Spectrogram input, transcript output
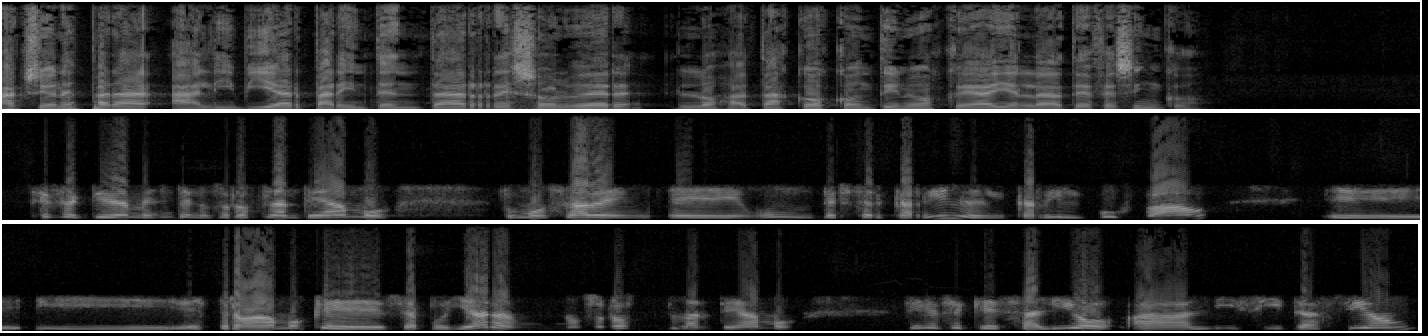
acciones para aliviar, para intentar resolver los atascos continuos que hay en la TF5. Efectivamente, nosotros planteamos, como saben, eh, un tercer carril, el carril Busbao, eh, y esperábamos que se apoyaran. Nosotros planteamos, fíjense que salió a licitación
